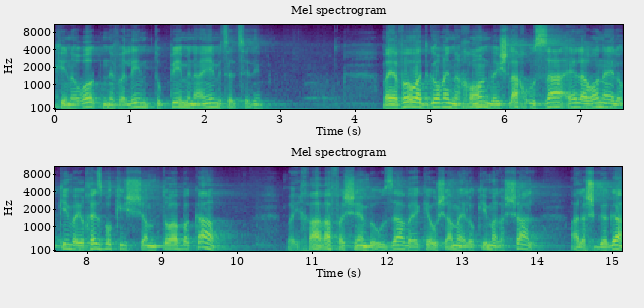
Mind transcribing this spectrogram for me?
כינורות, נבלים, תופים, מנעים וצלצלים. ויבואו עד גורן נכון, וישלח עוזה אל ארון האלוקים, ויוחז בו כי שמתו הבקר. ויחר אף השם בעוזה, ויכהו שם האלוקים על השל, על השגגה.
